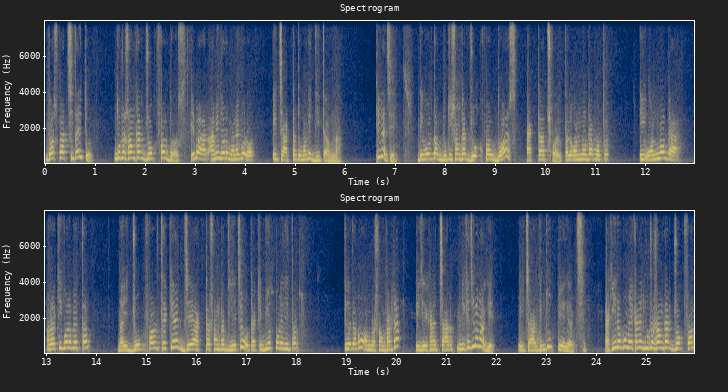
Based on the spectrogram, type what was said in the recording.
দশ পাচ্ছি, তাই তো? দুটো সংখ্যার যোগফল দশ। এবার আমি ধরো মনে করো এই চারটা তোমাকে দিতাম না। ঠিক আছে? দিয়ে বলতাম দুটি সংখ্যার যোগফল দশ, একটা ছয়। তাহলে অন্যটা কত? এই অন্যটা আমরা কি করে পেতাম? না, এই যোগফল থেকে যে একটা সংখ্যা দিয়েছে, ওটাকে বিয়োগ করে দিতাম। তাহলে দেখো অন্য সংখ্যাটা, এই যে এখানে চার লিখেছিলাম আগে, এই চার কিন্তু পেয়ে যাচ্ছি। একই রকম এখানে দুটো সংখ্যার যোগফল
